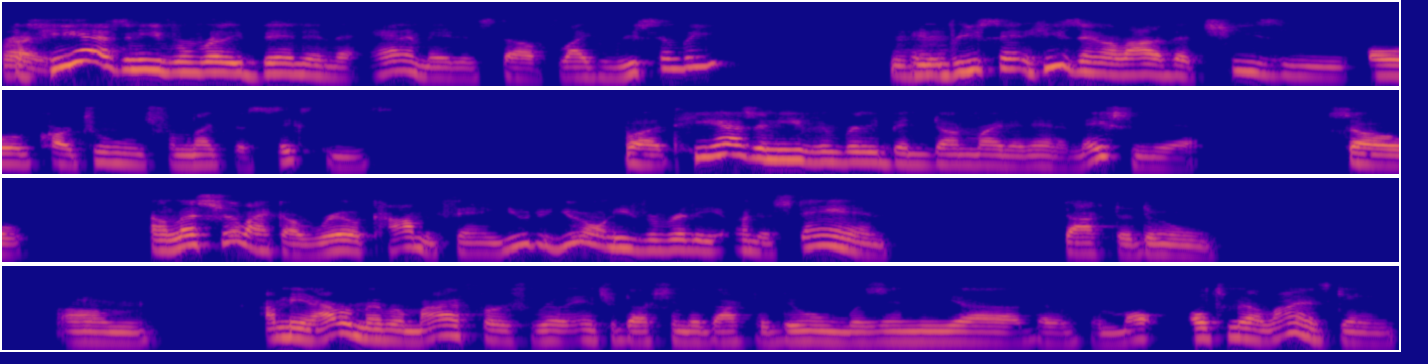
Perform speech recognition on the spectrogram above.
Right. he hasn't even really been in the animated stuff like recently. In Mhm. recent, he's in a lot of the cheesy old cartoons from like the 60s. But he hasn't even really been done right in animation yet. So unless you're like a real comic fan, you you don't even really understand Doctor Doom. Um, I mean, I remember my first real introduction to Doctor Doom was in the uh the, the Ultimate Alliance game.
